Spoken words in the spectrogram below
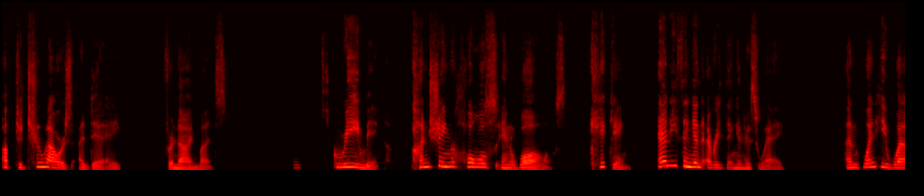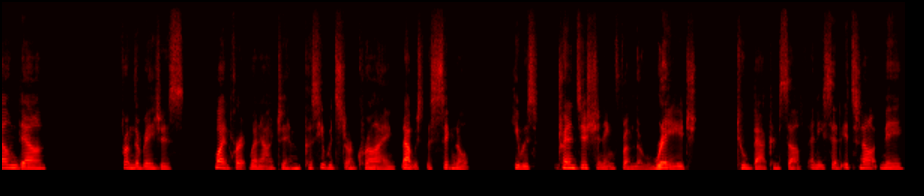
Up to two hours a day for nine months. Mm. Screaming, punching holes in walls, kicking, anything and everything in his way. And when he wound down from the rages, my heart went out to him because he would start crying. That was the signal. He was transitioning from the rage to back himself. And he said, It's not me.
